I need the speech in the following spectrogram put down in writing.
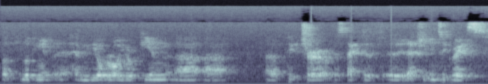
but looking at uh, having the overall European uh, picture or perspective, it actually integrates,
